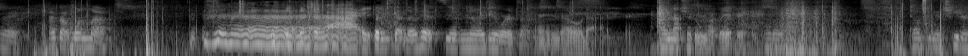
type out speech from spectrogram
Alright, I've got one left. But it's got no hits, so you have no idea where it's at. I know that. I'm not Check stupid. Hold on. Don't be a cheater.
